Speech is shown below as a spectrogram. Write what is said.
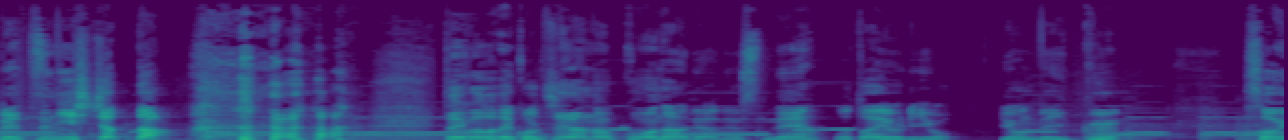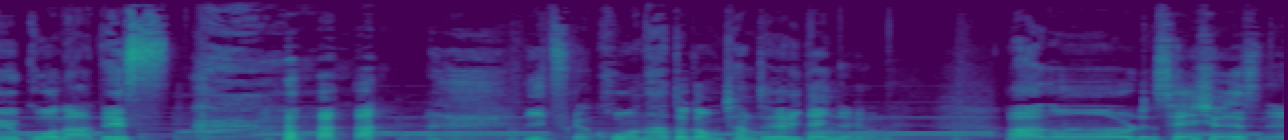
別にしちゃった。ということでこちらのコーナーではですねお便りを読んでいくそういうコーナーです。いつかコーナーとかもちゃんとやりたいんだけどね。あのー先週ですね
